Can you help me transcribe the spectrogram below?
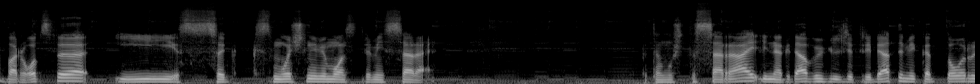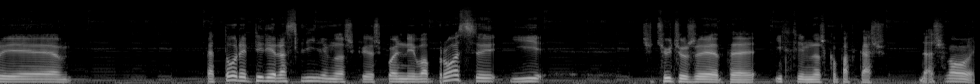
бороться и с, с мощными монстрами из сарая. Потому что сарай иногда выглядит ребятами, которые которые переросли немножко школьные вопросы и чуть-чуть уже это их немножко подкашивает. Даже. Ну,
